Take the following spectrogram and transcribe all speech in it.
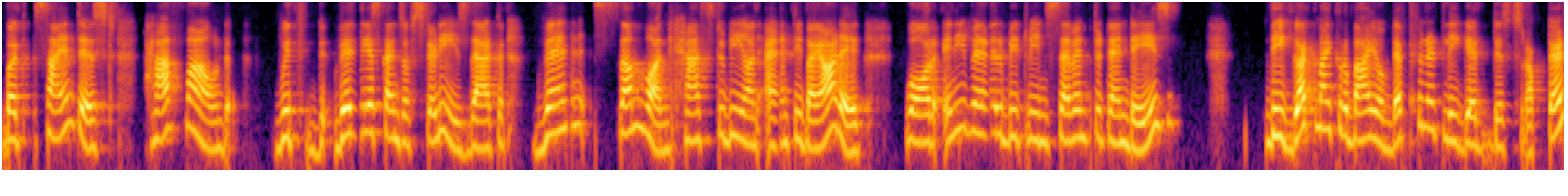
but scientists have found with various kinds of studies that when someone has to be on antibiotic for anywhere between 7 to 10 days the gut microbiome definitely get disrupted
